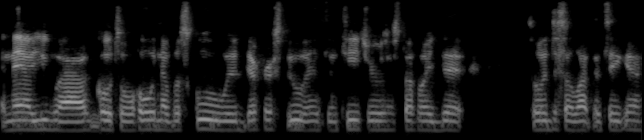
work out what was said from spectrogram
And now you gotta go to a whole another school with different students and teachers and stuff like that. So it's just a lot to take in.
